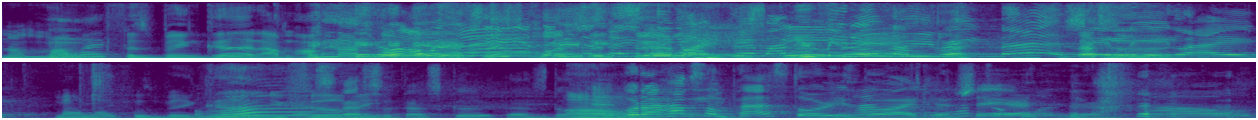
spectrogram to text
No, my Mm. life has been good. I'm, I'm not No, I thinking was this, saying, this question just said like like, this. damn, I've You been feel meeting some me? great men That's lately. good. Like, My life has been good. What? You That's feel that's, me? that's good. That's dope. Um, but I have some past stories You though I can share. To wonder how.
